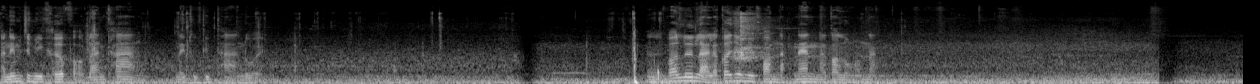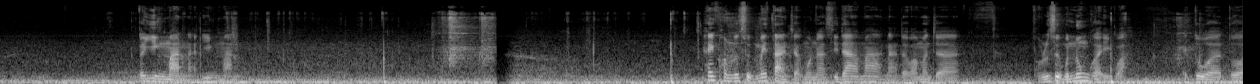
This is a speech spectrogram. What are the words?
อันนี้มันจะมีเคิร์ฟออกด้านข้างในทุกทิศทางด้วยเออก็ลื่นไหลแล้วก็จะมีความหนักแน่นนะตอนลงน้ำหนัก ก็ยิงมันอะ ยิงมัน ให้ความรู้สึกไม่ต่างจากโมนาซิด้ามากนะ แต่ว่ามันจะผมรู้สึกมันนุ่มกว่าอีกว่ะไอตัวตัว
